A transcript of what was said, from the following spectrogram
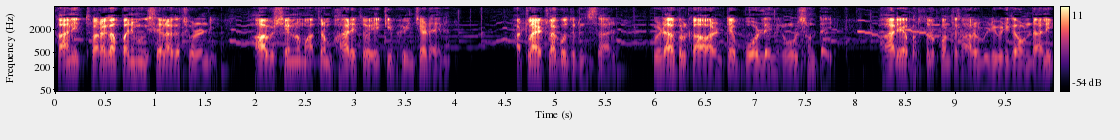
కానీ త్వరగా పని ముగిసేలాగా చూడండి. ఆ విషయంలో మాత్రం భార్యతో ఏకీభవించాడు ఆయన. అట్లా ఎట్లా కుదురుతుంది సార్? విడాకులు కావాలంటే బోల్డ్ అని రూల్స్ ఉంటాయి. భార్యాభర్తలు కొంతకాలం విడివిడిగా ఉండాలి.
